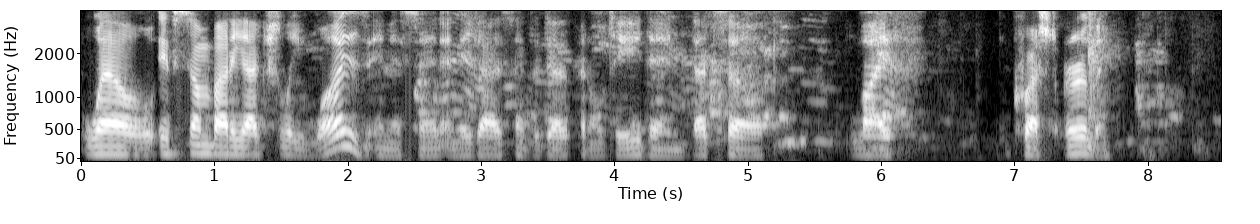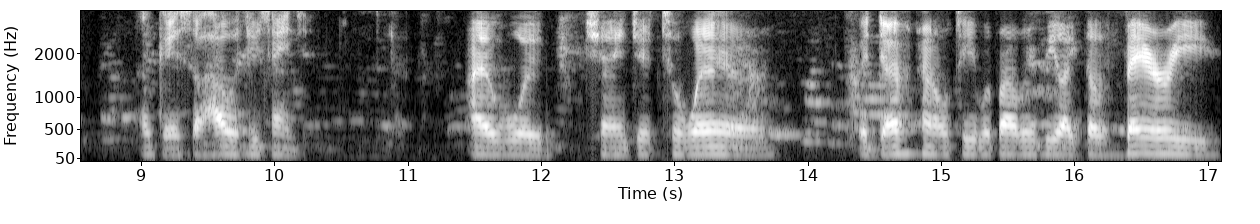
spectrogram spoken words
Well, if somebody actually was innocent and they got sent to death penalty, then that's a life crushed early. Okay, so how would you change it? I would change it to where the death penalty would probably be like the very,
